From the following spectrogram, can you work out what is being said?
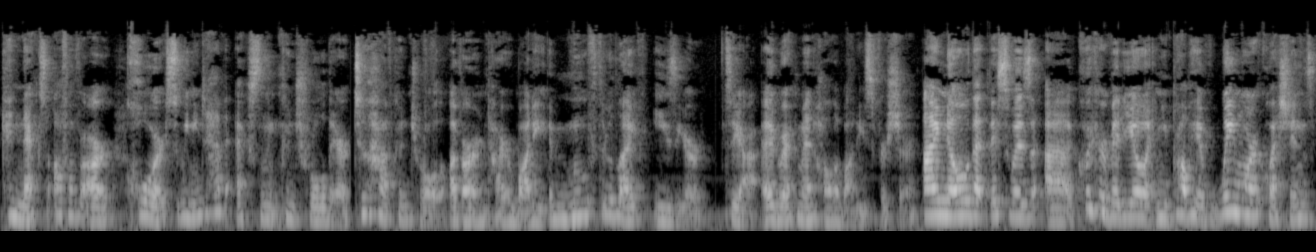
connects off of our core. So we need to have excellent control there to have control of our entire body and move through life easier. So yeah, I would recommend hollow bodies for sure. I know that this was a quicker video and you probably have way more questions.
